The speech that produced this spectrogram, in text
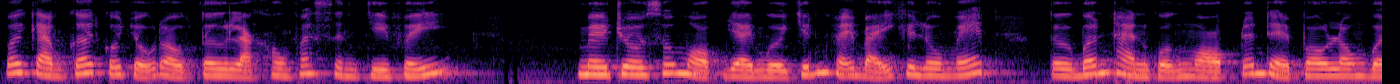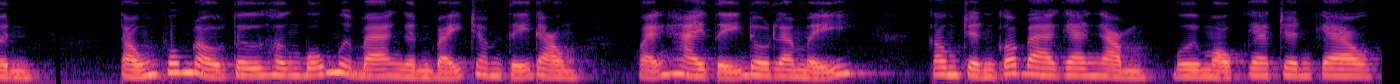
với cam kết của chủ đầu tư là không phát sinh chi phí. Metro số 1 dài 19,7 km từ Bến Thành quận 1 đến Depot Long Bình. Tổng vốn đầu tư hơn 43.700 tỷ đồng, khoảng 2 tỷ đô la Mỹ. Công trình có 3 ga ngầm, 11 ga trên cao.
